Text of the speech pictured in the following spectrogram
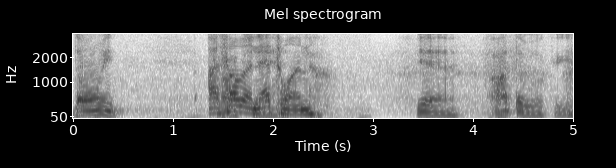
The only. I saw the Nets yeah. one. Yeah, I'll have to look again.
